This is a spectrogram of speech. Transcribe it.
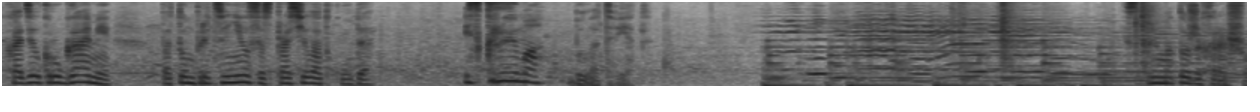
ходил кругами, потом приценился, спросил, откуда. Из Крыма. Был ответ. Из Крыма тоже хорошо.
